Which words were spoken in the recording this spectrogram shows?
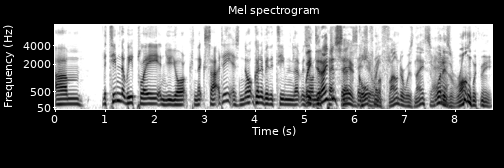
Um, the team that we play in New York next Saturday is not going to be the team that was. Wait, on did the I pitch just say a goal Central from a flounder was nice? What Yeah. is wrong with me?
